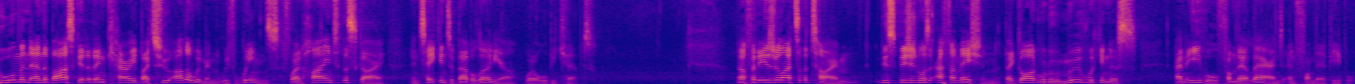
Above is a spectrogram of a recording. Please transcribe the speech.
The woman and the basket are then carried by two other women with wings, flown high into the sky, and taken to Babylonia, where it will be kept. Now, for the Israelites at the time, this vision was affirmation that God would remove wickedness and evil from their land and from their people.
